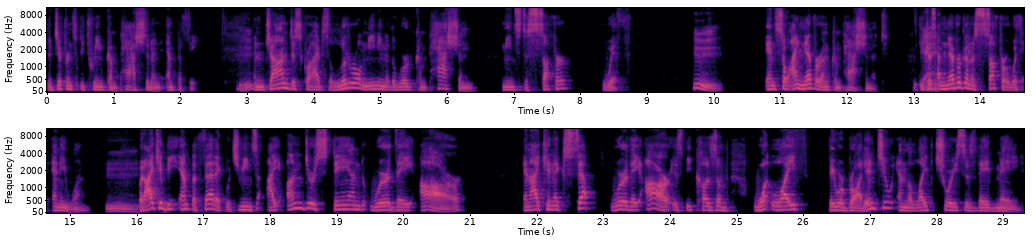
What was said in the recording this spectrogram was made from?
the difference between compassion and empathy. Mm-hmm. And John describes the literal meaning of the word compassion means to suffer with. Hmm. And so I never am compassionate okay. because I'm never going to suffer with anyone. Mm. But I can be empathetic, which means I understand where they are and I can accept where they are is because of what life they were brought into and the life choices they've made.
